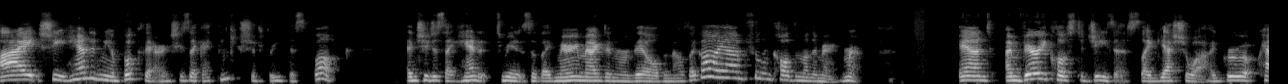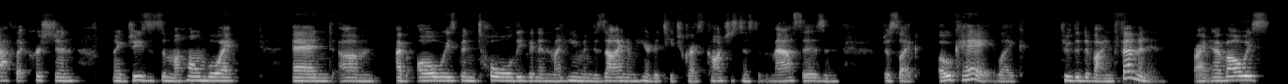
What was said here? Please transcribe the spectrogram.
I she handed me a book there and she's like, I think you should read this book. And she just like handed it to me. And it said like Mary Magdalene revealed. And I was like, oh yeah, I'm feeling called to Mother Mary. And I'm very close to Jesus, like Yeshua. I grew up Catholic Christian, like Jesus is my homeboy. And um, I've always been told, even in my human design, I'm here to teach Christ consciousness to the masses and just like, okay, like through the divine feminine, right? And I've always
